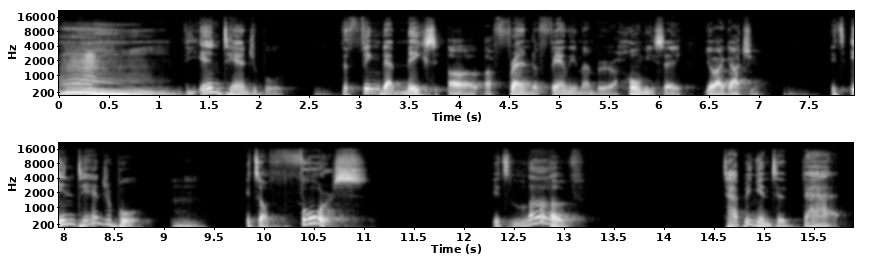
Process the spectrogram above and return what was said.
mm, the intangible, mm. the thing that makes a, a, friend, a family member, a homie say, yo, I got you. Mm. It's intangible. Mm. It's a force. It's love tapping into that.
